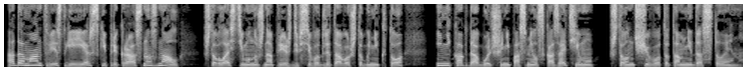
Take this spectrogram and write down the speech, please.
Адамант Вестгейерский прекрасно знал, что власть ему нужна прежде всего для того, чтобы никто и никогда больше не посмел сказать ему, что он чего-то там недостоин.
